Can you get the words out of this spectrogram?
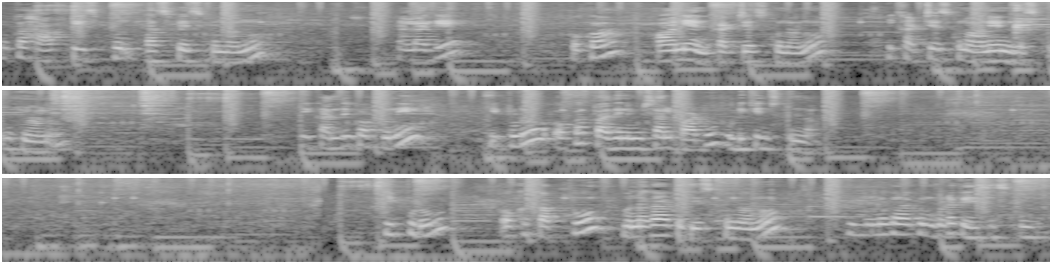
ఒక హాఫ్ టీ స్పూన్ పసుపు వేసుకున్నాను. అలాగే ఒక ఆనియన్ కట్ చేసుకున్నాను. ఈ కట్ చేసుకున్న ఆనియన్ వేసుకుంటున్నాను. ఈ కందిపప్పుని ఇప్పుడు ఒక పది నిమిషాల పాటు ఉడికించుకుందాం. ఇప్పుడు ఒక కప్పు మునగాకు తీసుకున్నాను. ఈ మునగాకును కూడా వేసేసుకుందాం.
